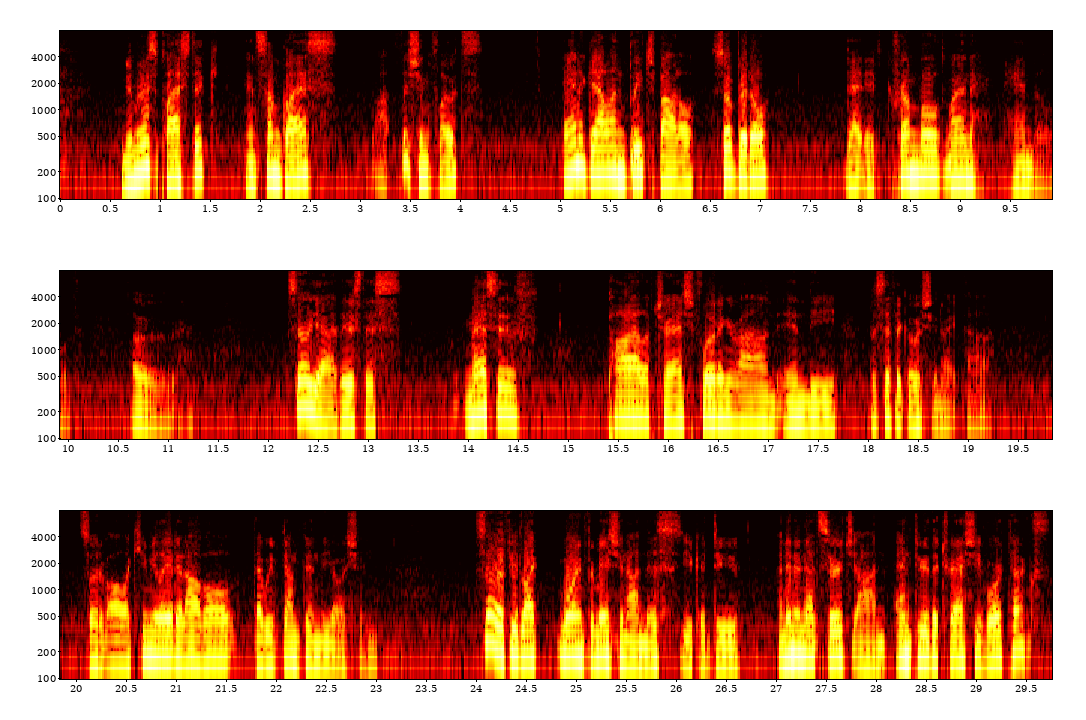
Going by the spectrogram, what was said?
Numerous plastic and some glass uh, fishing floats, and a gallon bleach bottle so brittle that it crumbled when handled. Oh. So yeah, there's this massive pile of trash floating around in the Pacific Ocean right now. Sort of all accumulated out of all that we've dumped in the ocean. So if you'd like more information on this, you could do an internet search on Enter the Trashy Vortex,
